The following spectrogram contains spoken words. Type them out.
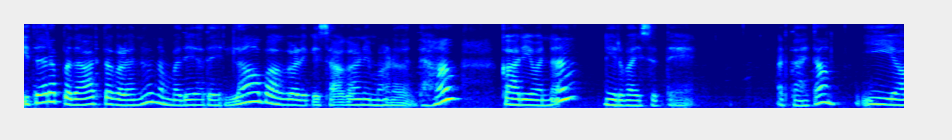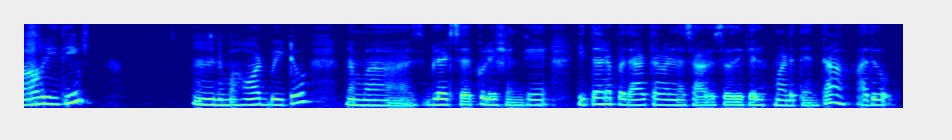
ಇತರ ಪದಾರ್ಥಗಳನ್ನು ನಮ್ಮ ದೇಹದ ಎಲ್ಲ ಭಾಗಗಳಿಗೆ ಸಾಗಣೆ ಮಾಡುವಂತಹ ಕಾರ್ಯವನ್ನು ನಿರ್ವಹಿಸುತ್ತೆ. ಅರ್ಥ ಆಯ್ತಾ? ಈ ಯಾವ ರೀತಿ ನಮ್ಮ ಹಾರ್ಟ್ ಬೀಟು ನಮ್ಮ ಬ್ಲಡ್ ಸರ್ಕ್ಯುಲೇಷನ್ಗೆ ಇತರ ಪದಾರ್ಥಗಳನ್ನ ಸಾಗಿಸೋದಕ್ಕೆ ಹೆಲ್ಪ್ ಮಾಡುತ್ತೆ ಅಂತ ಅದು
